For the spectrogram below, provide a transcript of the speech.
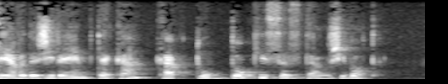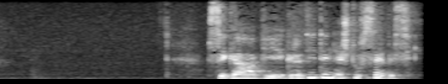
Трябва да живеем така, както Бог е създал живота. Сега вие градите нещо в себе си.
